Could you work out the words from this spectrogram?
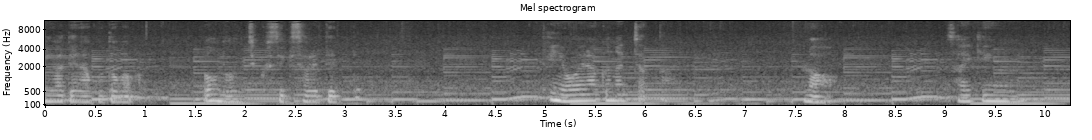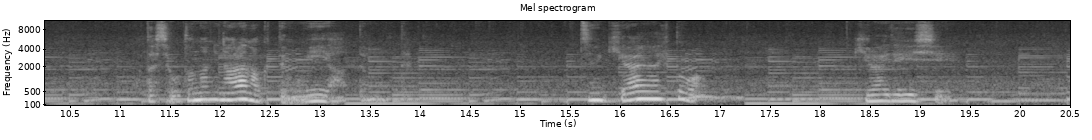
苦手な言葉がどんどん蓄積されてって手に負えなくなっちゃった。ら最近私大人にならなくてもいいやって思って。別に嫌いな人は嫌いでいいし、う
